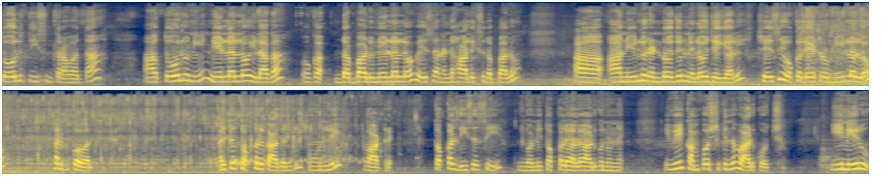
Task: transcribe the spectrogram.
తోలు తీసిన తర్వాత ఆ తోలుని నీళ్ళల్లో ఇలాగా ఒక డబ్బాడు నీళ్ళల్లో వేసానండి హార్లిక్స్ డబ్బాలో. ఆ- నీళ్ళు రెండు రోజులు నిల్వ చేయాలి చేసి ఒక లీటరు నీళ్ళల్లో కలుపుకోవాలి. అయితే తొక్కలు కాదండి ఓన్లీ వాటరే. తొక్కలు తీసేసి ఇంకొన్ని తొక్కలు అలా అడుగుని ఉన్నాయి. ఇవి కంపోస్ట్ కింద వాడుకోవచ్చు. ఈ నీరు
